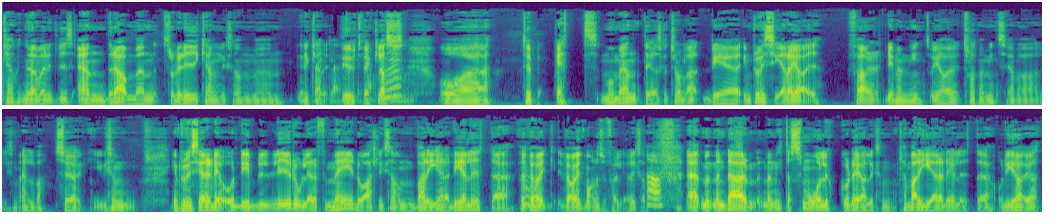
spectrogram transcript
kanske inte nödvändigtvis ändra men trolleri kan liksom eh, det kan Utvecklas, utvecklas. liksom. Och eh, typ ett moment där jag ska trolla, det improviserar jag i. För det är med mynt och jag har ju trollat med mynt sedan jag var liksom 11. Så jag liksom improviserar det och det blir, ju roligare för mig då att liksom variera det lite. För vi har ju vi har ett manus att följa liksom. Ja, Eh, Men, men där, men hitta små luckor där jag liksom kan variera det lite och det gör ju att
